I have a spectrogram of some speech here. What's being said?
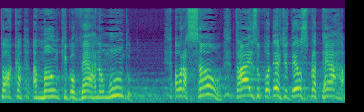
toca a mão que governa o mundo. A oração traz o poder de Deus para a terra.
